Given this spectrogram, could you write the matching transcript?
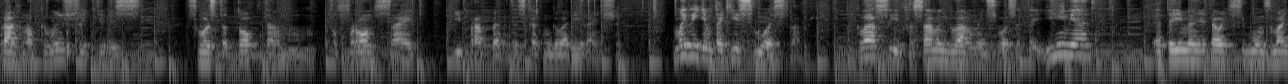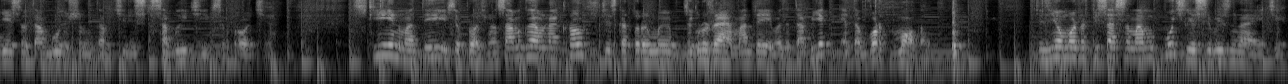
правой кнопкой мыши через свойства топ, там, front, side и properties, как мы говорили раньше. Мы видим такие свойства. Класс info, самое главное свойство, это имя, это именно для того, если будем взаимодействовать там в будущем, там, через события и все прочее. Скин, модель и все прочее. Но самое главное окно, через которое мы загружаем модель в этот объект, это Word Model. Через него можно вписать самому путь, если вы знаете.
